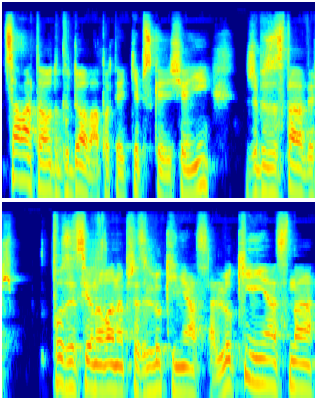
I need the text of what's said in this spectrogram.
cała ta odbudowa po tej kiepskiej jesieni, żeby została, wiesz, pozycjonowana przez Lukiniasa. Lukinias na,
